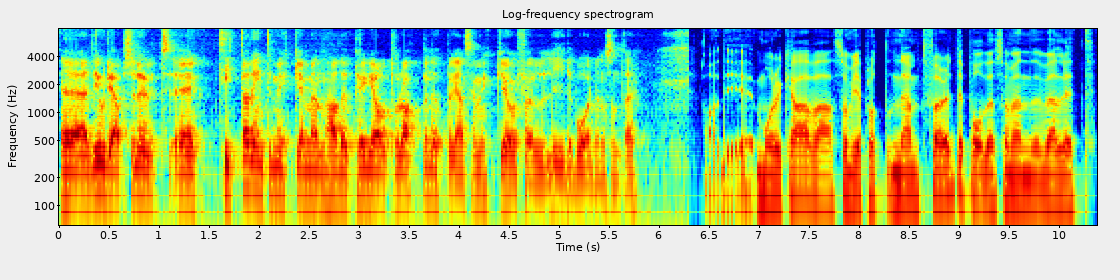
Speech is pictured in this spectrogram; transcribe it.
Eh, det gjorde jag absolut. Eh, tittade inte mycket men hade PGA Tour-appen uppe ganska mycket och följde leaderboarden och sånt där. Ja, det är Morikawa som vi har pratat, nämnt förut i podden som en väldigt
